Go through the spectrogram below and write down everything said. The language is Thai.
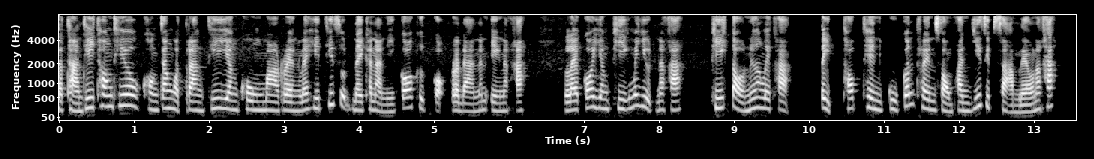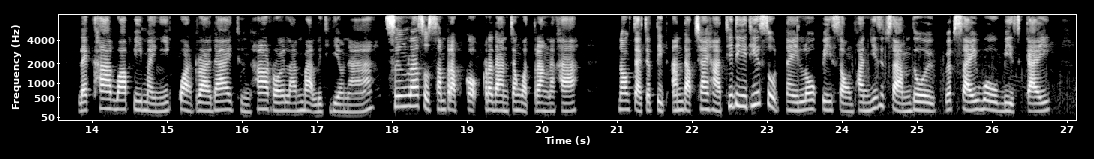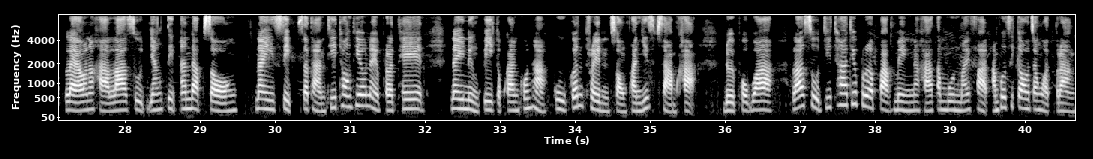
สถานที่ท่องเที่ยวของจังหวัดตรังที่ยังคงมาแรงและฮิตที่สุดในขณะนี้ก็คือเกาะกระดานนั่นเองนะคะ และก็ยังพีคไม่หยุดนะคะ พีคต่อเนื่องเลยค่ะ ติดท็อป 10 Google Trend 2023 แล้วนะคะ และคาดว่าปีใหม่นี้กวาดรายได้ถึง 500 ล้านบาทเลยทีเดียวนะ ซึ่งล่าสุดสำหรับเกาะกระดานจังหวัดตรังนะคะ นอกจากจะติดอันดับชายหาดที่ดีที่สุดในโลกปี 2023 โดยเว็บไซต์ World Beach Guide แล้วนะคะ ล่าสุดยังติดอันดับ 2 ใน 10 สถานที่ท่องเที่ยวในประเทศ ใน 1 ปีกับการค้นหา Google Trend 2023 ค่ะ โดยพบว่าล่าสุดที่ท่าเทียบเรือปากเมงนะคะตำบลไม้ฝาดอำเภอสิเกาจังหวัดตรัง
